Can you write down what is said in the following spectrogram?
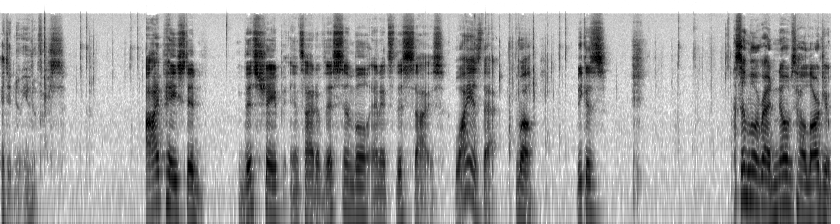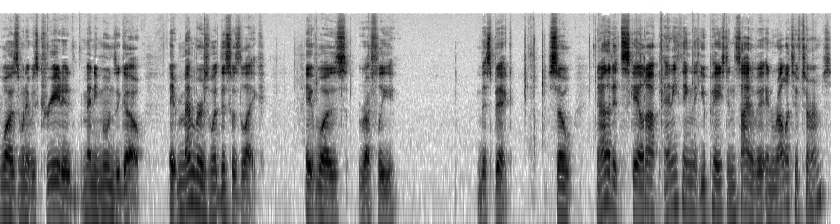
it's a new universe. I pasted this shape inside of this symbol and it's this size. Why is that? Well, because symbol red knows how large it was when it was created many moons ago. It remembers what this was like. It was roughly this big. So now that it's scaled up, anything that you paste inside of it in relative terms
